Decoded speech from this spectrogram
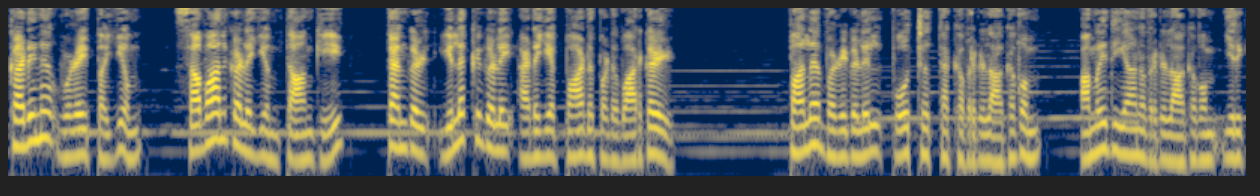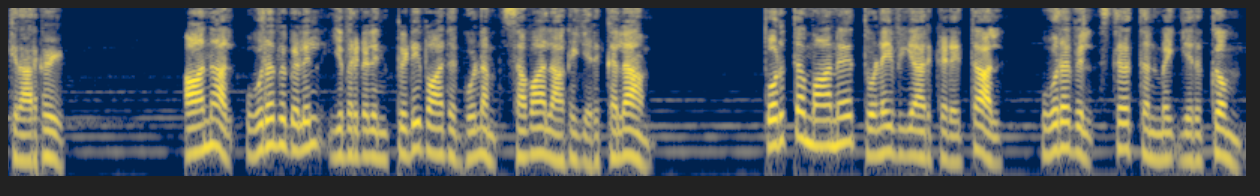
கடின உழைப்பையும் சவால்களையும் தாங்கி தங்கள் இலக்குகளை அடைய பாடுபடுவார்கள். பல வழிகளில் போற்றத்தக்கவர்களாகவும் அமைதியானவர்களாகவும் இருக்கிறார்கள். ஆனால் உறவுகளில் இவர்களின் பிடிவாத குணம் சவாலாக இருக்கலாம். பொருத்தமான துணைவியார் கிடைத்தால் உறவில் ஸ்திரத்தன்மை இருக்கும்.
